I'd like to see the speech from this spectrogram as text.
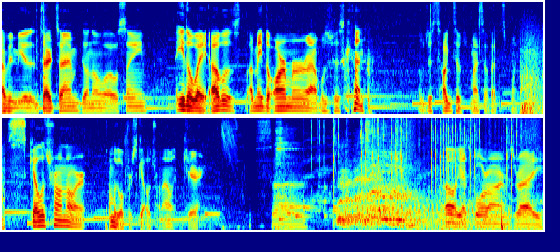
I've been muted the entire time. Don't know what I was saying. Either way, I was I made the armor. I was just kind of I was just talking to myself at this point. Skeletron or I'm gonna go for Skeletron. I don't care. Uh... Oh, he has four arms, right?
